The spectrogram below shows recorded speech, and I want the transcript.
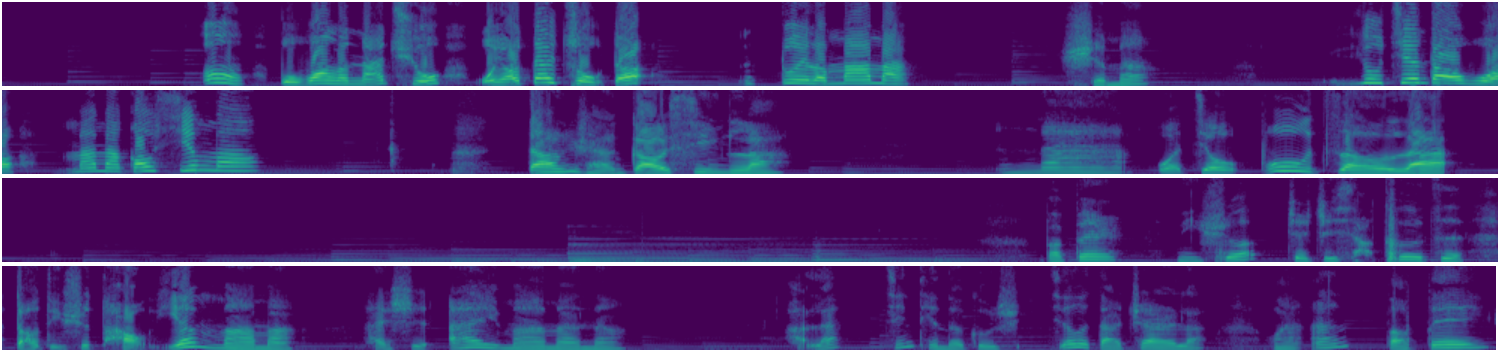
嗯，我忘了拿球，我要带走的。对了，妈妈，什么？又见到我，妈妈高兴吗？当然高兴啦。那我就不走了，宝贝儿。你说这只小兔子到底是讨厌妈妈，还是爱妈妈呢？好啦，今天的故事就到这儿了，晚安，宝贝。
